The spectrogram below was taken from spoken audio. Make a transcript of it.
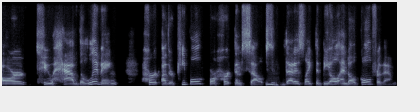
are to have the living hurt other people or hurt themselves. That is like the be all end all goal for them.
